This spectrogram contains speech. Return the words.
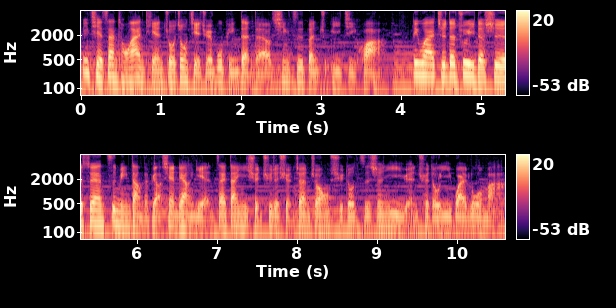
并且赞同岸田着重解决不平等的新资本主义计划。另外，值得注意的是，虽然自民党的表现亮眼，在单一选区的选战中，许多资深议员却都意外落马。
